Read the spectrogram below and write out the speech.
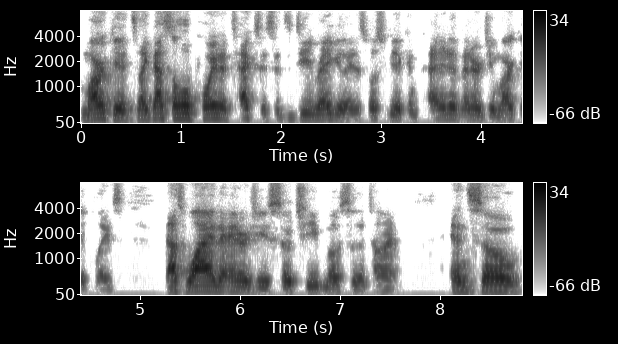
markets. Like that's the whole point of Texas. It's deregulated. It's supposed to be a competitive energy marketplace. That's why the energy is so cheap most of the time. And so,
